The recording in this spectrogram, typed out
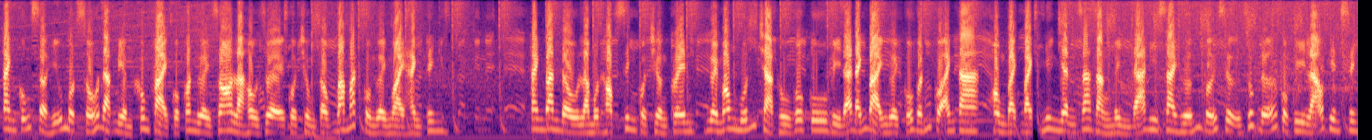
Anh cũng sở hữu một số đặc điểm không phải của con người do là hậu duệ của chủng tộc ba mắt của người ngoài hành tinh. Anh ban đầu là một học sinh của trường Crane, người mong muốn trả thù Goku vì đã đánh bại người cố vấn của anh ta, Hồng Bạch Bạch nhưng nhận ra rằng mình đã đi sai hướng với sự giúp đỡ của Quy lão tiên sinh.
